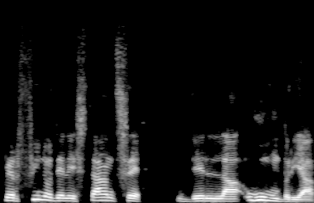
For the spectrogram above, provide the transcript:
perfino delle stanze della Umbria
